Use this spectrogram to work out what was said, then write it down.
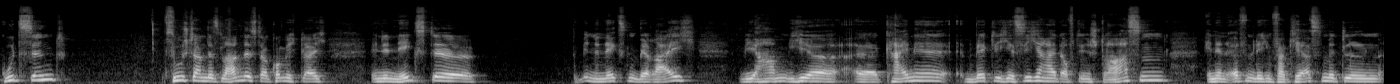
gut sind. Zustand des Landes, da komme ich gleich in den nächste, in den nächsten Bereich. Wir haben hier äh, keine wirkliche Sicherheit auf den Straßen, in den öffentlichen Verkehrsmitteln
